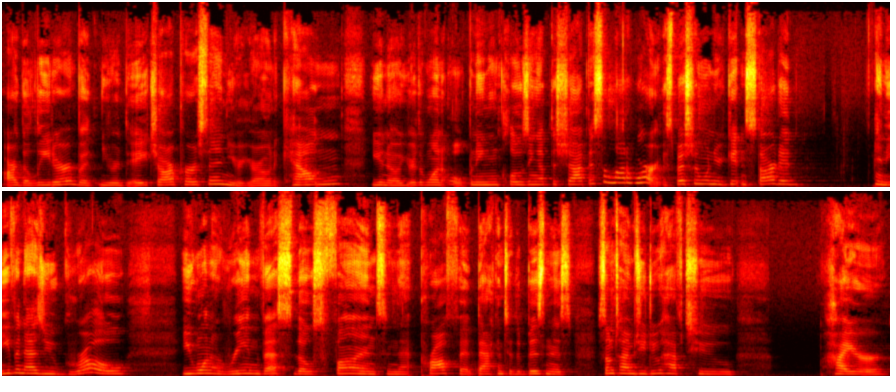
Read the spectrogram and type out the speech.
are the leader, but you're the HR person, you're your own accountant, you know, you're the one opening and closing up the shop. It's a lot of work, especially when you're getting started. And even as you grow, you want to reinvest those funds and that profit back into the business. Sometimes you do have to hire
